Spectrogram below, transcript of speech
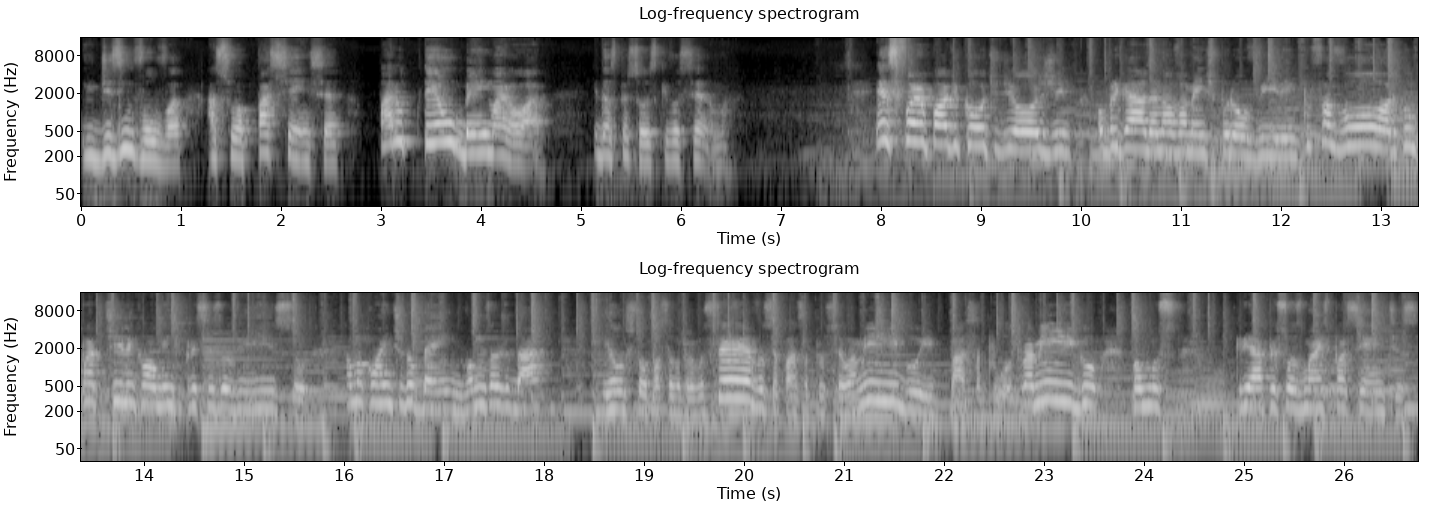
e desenvolva a sua paciência para o teu bem maior e das pessoas que você ama. Esse foi o Podcoach de hoje. Obrigada novamente por ouvirem. Por favor, compartilhem com alguém que precisa ouvir isso. É uma corrente do bem. Vamos ajudar. Eu estou passando para você, você passa para o seu amigo e passa para o outro amigo. Vamos criar pessoas mais pacientes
